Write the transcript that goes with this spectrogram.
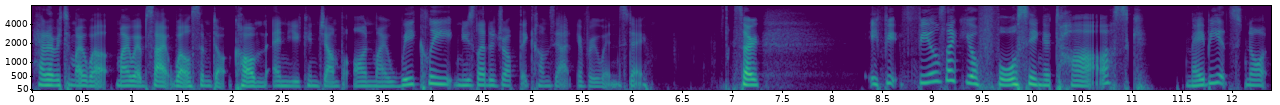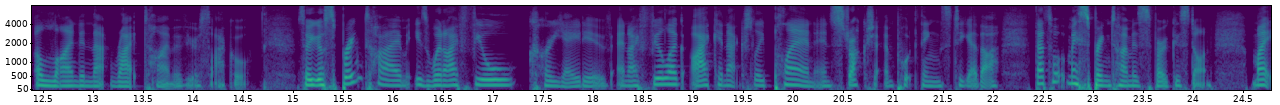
head over to my well, my website, wellsome.com, and you can jump on my weekly newsletter drop that comes out every Wednesday. So if it feels like you're forcing a task, maybe it's not aligned in that right time of your cycle. So, your springtime is when I feel creative and I feel like I can actually plan and structure and put things together. That's what my springtime is focused on. My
